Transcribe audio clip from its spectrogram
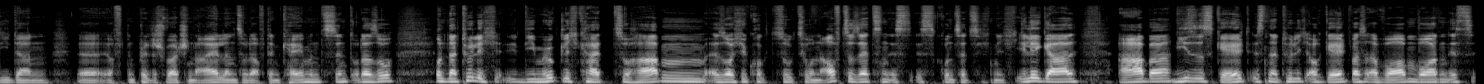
die dann äh, auf den British Virgin Islands oder auf den Caymans sind oder so. Und natürlich die Möglichkeit zu haben, solche Konstruktionen aufzusetzen, ist, ist grundsätzlich nicht illegal. Aber dieses Geld ist natürlich auch Geld, was erworben worden ist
